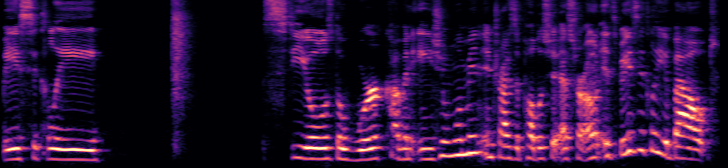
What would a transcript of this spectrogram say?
basically steals the work of an Asian woman and tries to publish it as her own. It's basically about,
